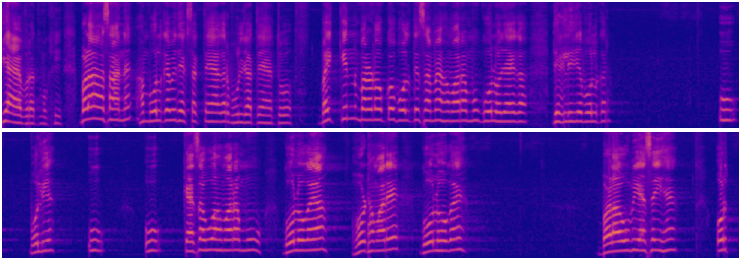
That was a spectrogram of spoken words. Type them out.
या अव्रतमुखी बड़ा आसान है, हम बोल के भी देख सकते हैं, अगर भूल जाते हैं तो। भाई, किन वर्णों को बोलते समय हमारा मुँह गोल हो जाएगा? देख लीजिए बोलकर। उ, बोलिए। ऊ ऊ कैसा हुआ हमारा मुँह? गोल हो गया, होठ हमारे गोल हो गए। बड़ा ऊ भी ऐसे ही है, और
